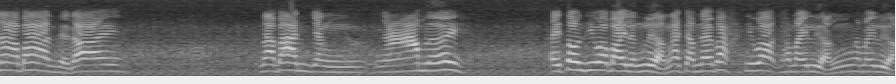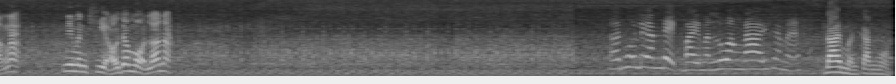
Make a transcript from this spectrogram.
หน้าบ้านเสียดายหน้าบ้านยังงามเลย ไอ้ต้นที่ว่าใบเหลืองๆอะจำได้ปะที่ว่าทำไมเหลืองทำไมเหลืองอะ นี่มันเขียวจะหมดแล้วน่ะ แล้วทุเรียนเด็กใบมันร่วงได้ใช่ไหม ได้เหมือนกันหมด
